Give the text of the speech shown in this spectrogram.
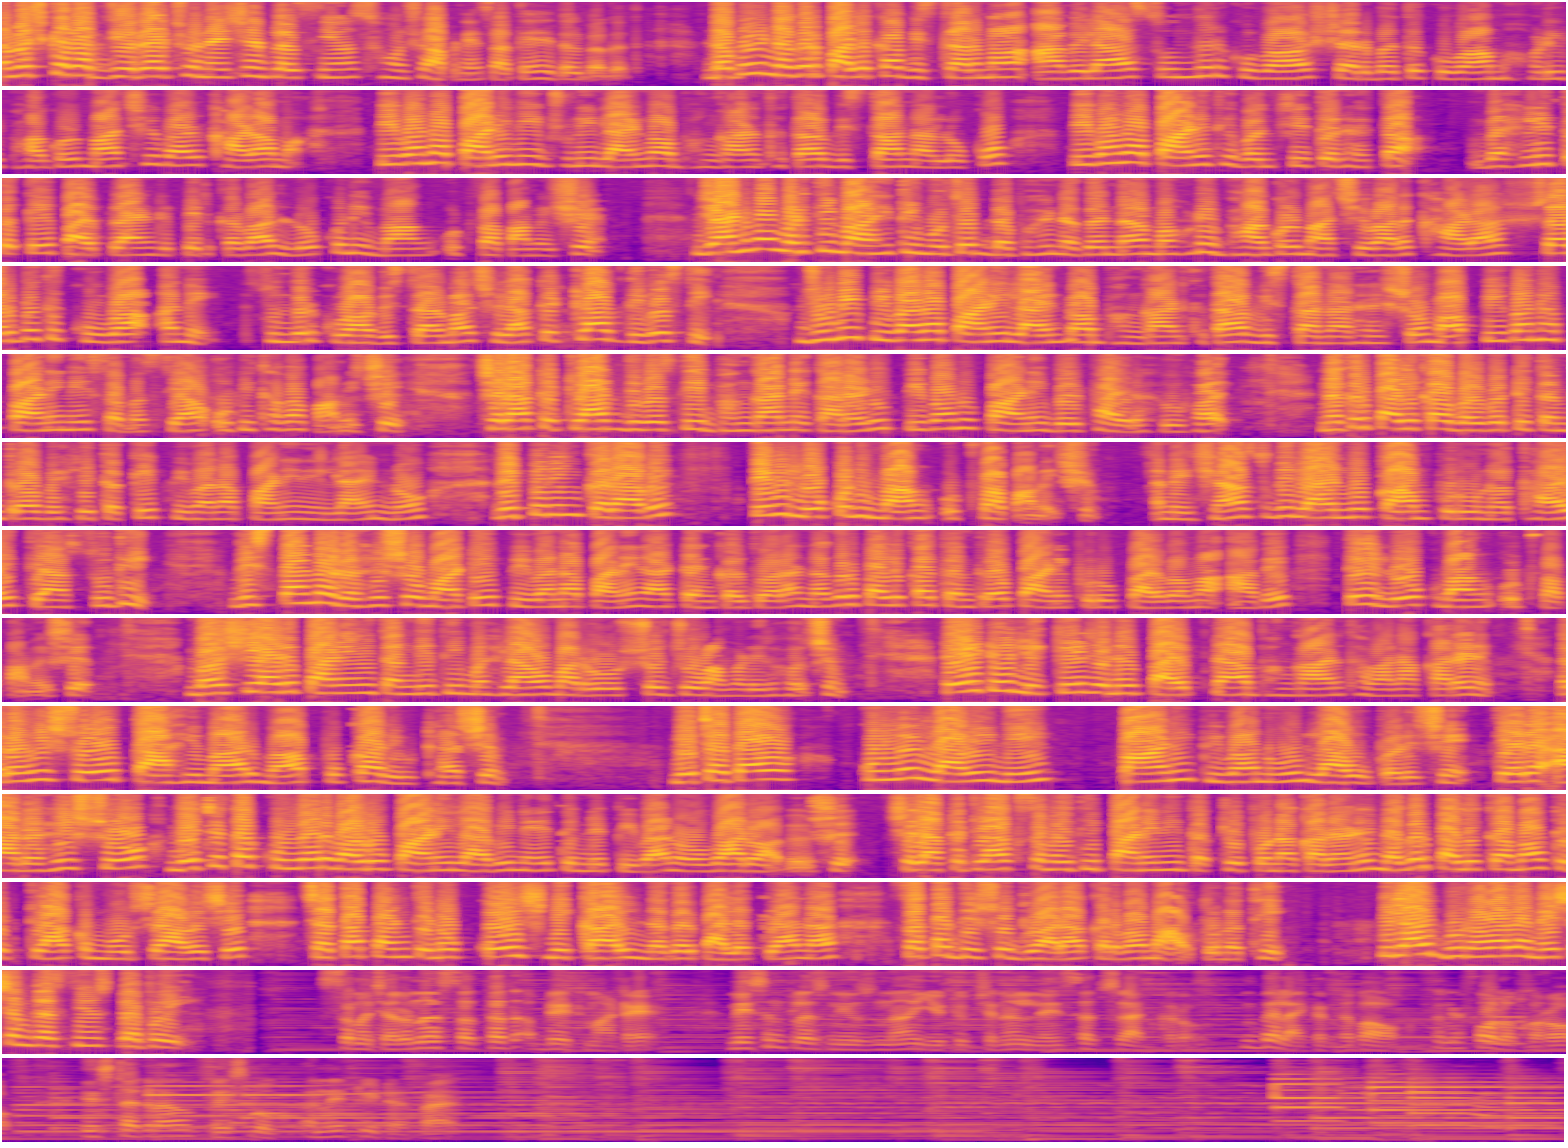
નમસ્કાર, આપ જોઈ રહ્યા છો નેશન પ્લસ ન્યૂઝ. હું છું આપની સાથે હેદલ ભગત. ડભોઈ નગરપાલિકા વિસ્તારમાં આવેલા સુંદર કુવા શરબત કુવા મહોડી ભાગોળ માછીવાડ ખાડામાં પીવાના પાણીની જૂની લાઇનમાં ભંગાણ થતા વિસ્તારના લોકો પીવાના પાણીથી વંચિત રહેતા વહેલી તકે પાઇપલાઇન રિપેર કરવા લોકોની માંગ ઉઠવા પામી છે. જાણવા મળતી માહિતી મુજબ ડભોઈ નગરના મહુડી ભાગોળ માછીવાડ ખાડા, શરબત, કુવા અને સુંદર કુવા વિસ્તારમાં છેલ્લા કેટલાક દિવસથી જૂની પીવાના પાણી લાઇનમાં ભંગાણ થતા વિસ્તારના રહેશોમાં પીવાના પાણીની સમસ્યા ઊભી થવા પામી છે. છેલ્લા કેટલાક દિવસથી ભંગાણને કારણે પીવાનું પાણી વેડફાઈ રહ્યું હોય. નગરપાલિકા વહીવટીતંત્ર વહેલી તકે પીવાના પાણીની લાઇનનો રિપેરિંગ કરાવે તેવી લોકોની માંગ ઉઠવા પામી છે. અને જ્યાં સુધી લાઇનનું કામ પૂરું ન થાય, ત્યાં સુધી વિસ્તારના રહીશો માટે પીવાના પાણીના ટેન્કર દ્વારા નગરપાલિકા તંત્ર પાણી પૂરું પાડવામાં આવે તેવી લોક માંગ ઉઠવા પામી છે. બરશિયાળી પાણીની તંગીથી મહિલાઓમાં રોષ જોવા મળી રહ્યો છે. ટેર ટેર લીકેજ અને પાઇપના ભંગાણ થવાના કારણે રહીશો તાહીમારમાં પુકારી ઉઠ્યા છે. વેચાતા કુલર લાવીને પાણી પીવાનું લાવવું પડે છે. ત્યારે આ રહીશો વેચાતા કુલર વાળું પાણી લાવીને તેમને પીવાનો વારો આવ્યો છે. છેલ્લા કેટલાક સમયથી પાણીની તકલીફોના કારણે નગરપાલિકામાં કેટલાક મોરચા આવે છે. છતાં પણ તેનો કોઈ જ નિકાલ નગરપાલિકાના સત્તાધીશો દ્વારા કરવામાં આવતો નથી. Bilal Bhurawala, nation plus news, Dabhoi. સમાચારોના સતત અપડેટ માટે નેશન પ્લસ ન્યૂઝના યુટ્યુબ ચેનલને સબસ્ક્રાઇબ કરો, બેલ આઇકન દબાવો અને ફોલો કરો. ઇન્સ્ટાગ્રામ, ફેસબુક અને ટ્વિટર પર.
